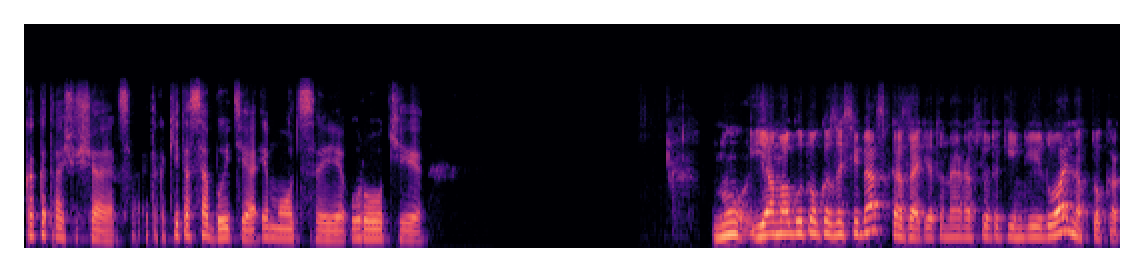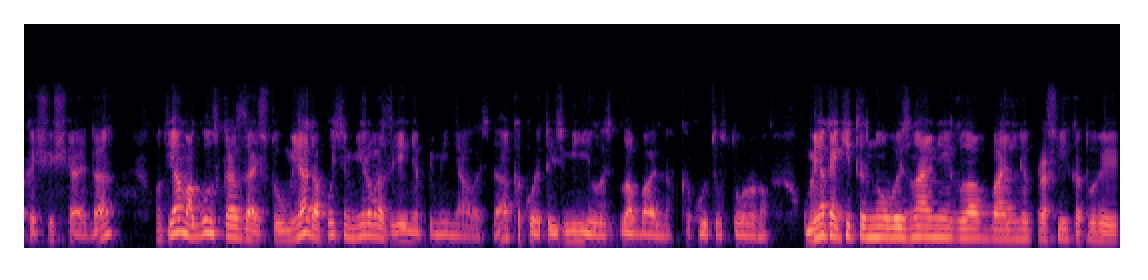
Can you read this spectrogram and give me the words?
Как это ощущается? Это какие-то события, эмоции, уроки? Ну, я могу только за себя сказать, это, наверное, все-таки индивидуально, кто как ощущает, да. Вот я могу сказать, что у меня, допустим, мировоззрение поменялось, да, какое-то изменилось глобально в какую-то сторону. У меня какие-то новые знания глобальные прошли, которые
